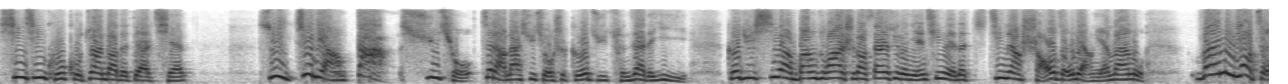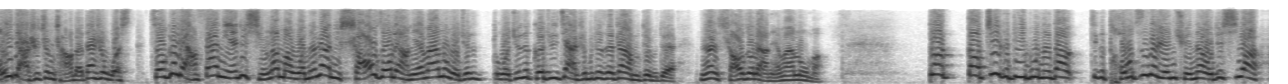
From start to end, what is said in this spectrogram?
辛辛苦苦赚到的点钱。所以这两大需求，这两大需求是格局存在的意义。格局希望帮助二十到三十岁的年轻人呢，尽量少走两年弯路。弯路要走一点是正常的，但是我走个两三年就行了嘛。我能让你少走两年弯路，我觉得，我觉得格局的价值不就在这儿吗？对不对？能让你少走两年弯路吗？到到这个地步呢，到这个投资的人群呢，我就希望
